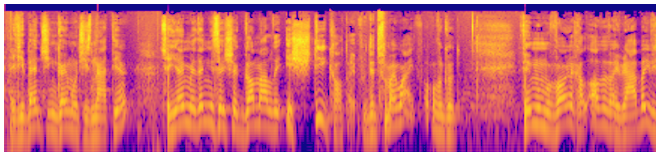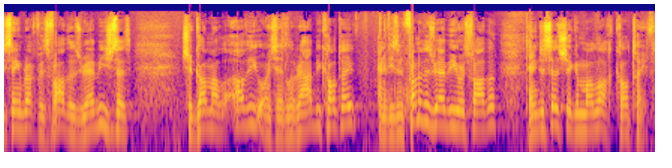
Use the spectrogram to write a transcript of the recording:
And if you're benching Goyim when she's not there, so Yomer, then you say, Shegamal ishti kol who did for my wife, all the good. If you're saying brach for his father's rabbi, she says, Shegamal avi, or he says, Rabbi tev, and if he's in front of his rabbi or his father, then he just says, Shegamalach kol tev.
